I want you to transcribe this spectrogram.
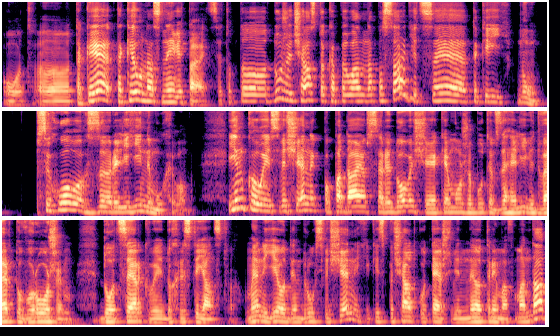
От, е, таке, таке у нас не вітається. Тобто, дуже часто капелан на посаді це такий, ну, психолог з релігійним ухилом. Інколи священник попадає в середовище, яке може бути взагалі відверто ворожим до церкви і до християнства. У мене є один друг священник, який спочатку теж він не отримав мандат,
